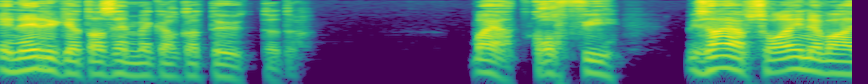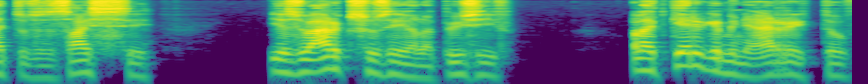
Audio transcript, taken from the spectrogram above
energiatasemega ka töötada. vajad kohvi, mis ajab su ainevahetuse sassi ja su ärksus ei ole püsiv. oled kergemini ärrituv,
